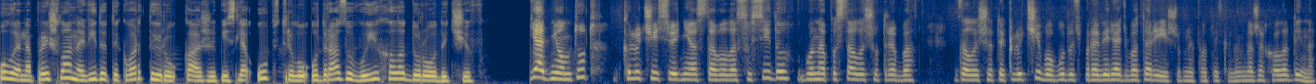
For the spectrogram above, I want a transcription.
Олена прийшла навідати квартиру. Каже, після обстрілу одразу виїхала до родичів. Я днем тут. Ключі сьогодні оставила сусіду, бо написали, що треба залишити ключі, бо будуть перевіряти батареї, щоб не потекли. Вона же холодина.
